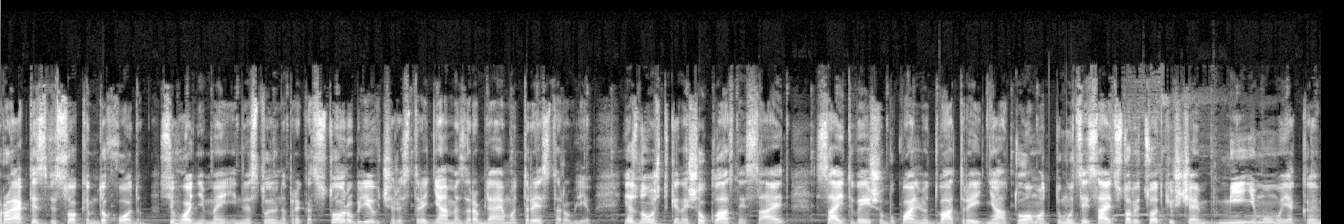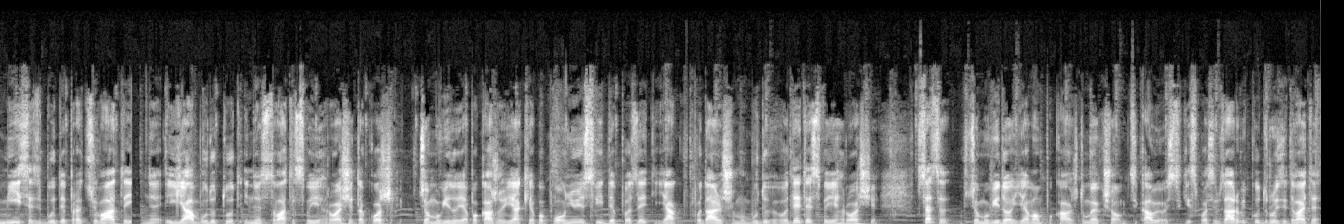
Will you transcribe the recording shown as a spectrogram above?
проекти з високим доходом. Сьогодні ми інвестуємо, наприклад, 100 рублів, через 3 дня ми заробляємо 300 рублів. Я знову ж таки знайшов класний сайт. Сайт вийшов буквально 2-3 дня тому, тому цей сайт 100% ще мінімум як місяць буде працювати, і я буду тут інвестувати свої гроші. Також в цьому відео я покажу, як я поповнюю свій депозит, як в подальшому буду виводити свої гроші. Все це в цьому відео я вам покажу. Тому, якщо вам цікавий ось такий спосіб заробітку, друзі, давайте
